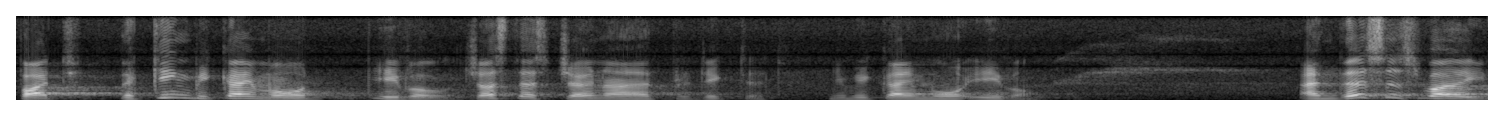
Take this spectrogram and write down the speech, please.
But the king became more evil, just as Jonah had predicted. He became more evil. And this is why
